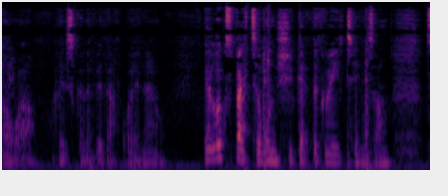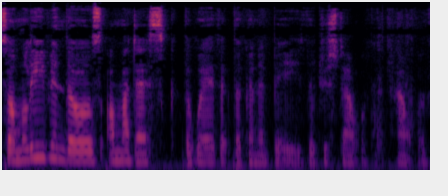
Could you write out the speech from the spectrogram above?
Oh, well it's going to be that way now. It looks better once you get the greetings on. So I'm leaving those on my desk the way that they're going to be. They're just out of, out of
